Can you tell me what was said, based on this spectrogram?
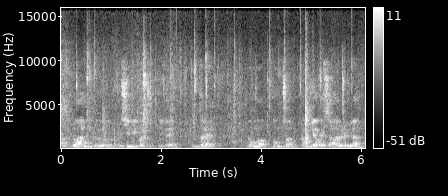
어, 또한 그 도시미 건축 규제, 인터넷, 농업, 농촌, 경제 활성화를 위한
